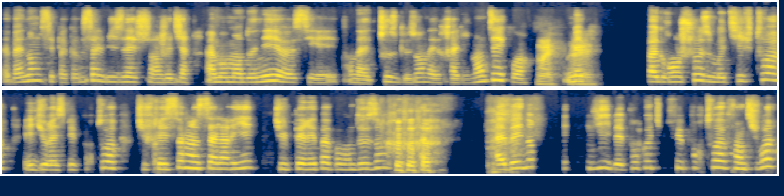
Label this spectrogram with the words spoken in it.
Ben bah non, c'est pas comme ça le business. je veux dire, à un moment donné, euh, on a tous besoin d'être alimentés, quoi. Ouais, pas grand-chose, motive-toi et du respect pour toi. Tu ferais ça à un salarié, tu le paierais pas pendant deux ans? Ah ben non, vie, ben pourquoi tu le fais pour toi? Enfin, tu vois,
